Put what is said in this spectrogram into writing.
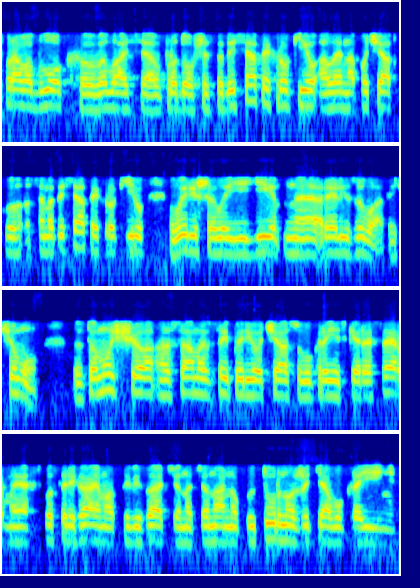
Справа блок велася впродовж 60-х років, але на початку 70-х років вирішили її е, реалізувати. Чому? Тому що е, саме в цей період часу в Українській РСР ми спостерігаємо активізацію національно-культурного життя в Україні,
